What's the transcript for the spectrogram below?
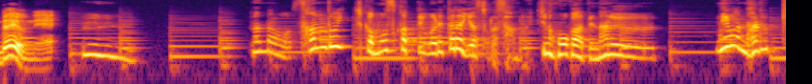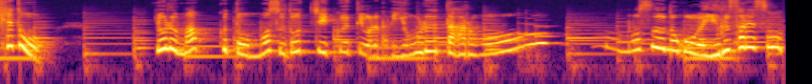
だよね。うん。なんだろう、サンドイッチかモスかって言われたら、いや、そりゃサンドイッチの方がってなる、にはなるけど、夜マックとモスどっち行くって言われたら、夜だろう？モスの方が許されそうっ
